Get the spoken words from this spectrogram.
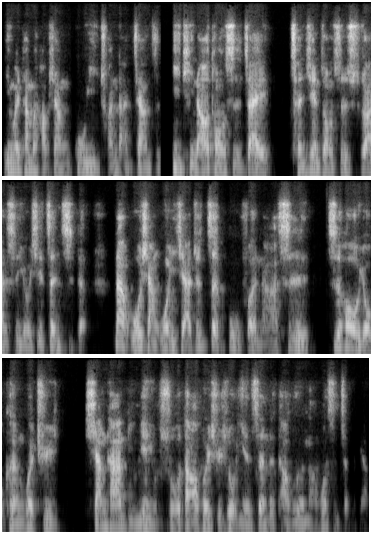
因为他们好像故意传染这样子议题，然后同时在呈现中是算是有一些争执的。那我想问一下，就是这部分啊，是之后有可能会去像他里面有说到会去做延伸的讨论吗，或是怎么样？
